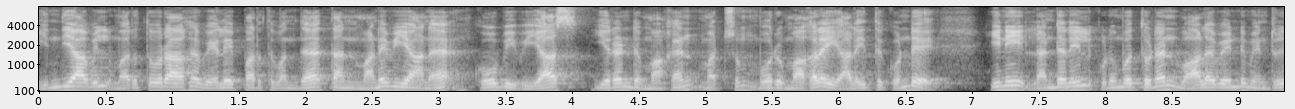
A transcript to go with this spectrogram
இந்தியாவில் மருத்துவராக வேலை பார்த்து வந்த தன் மனைவியான கோபி வியாஸ் இரண்டு மகன் மற்றும் ஒரு மகளை அழைத்து கொண்டு இனி லண்டனில் குடும்பத்துடன் வாழ வேண்டும் என்று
